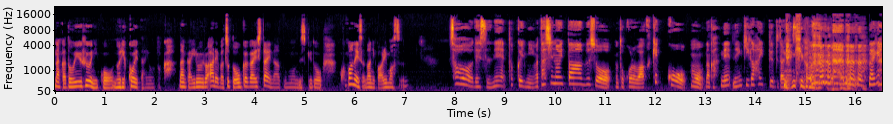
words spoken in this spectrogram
なんかどういうふうにこう乗り越えたよとか、なんかいろいろあればちょっとお伺いしたいなと思うんですけど、小金井さん何かあります？そうですね。特に私のいた部署のところは結構もうなんかね、年季が入ってるってたらあれですけど。だ から結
